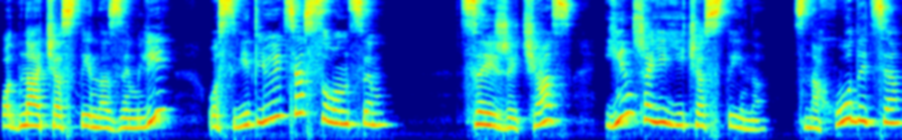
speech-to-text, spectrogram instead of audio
одна частина землі освітлюється сонцем. Цей же час інша її частина знаходиться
